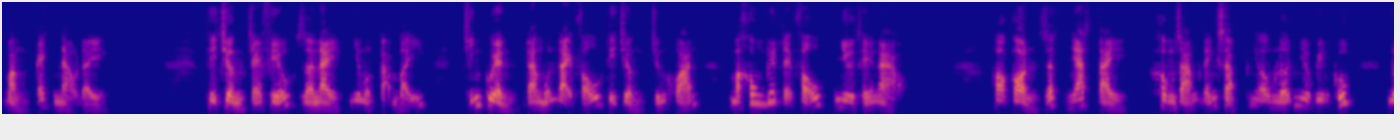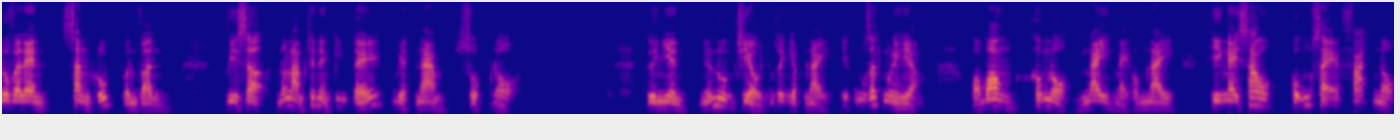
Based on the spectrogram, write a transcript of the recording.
bằng cách nào đây. Thị trường trái phiếu giờ này như một cạm bẫy, chính quyền đang muốn đại phẫu thị trường chứng khoán mà không biết đại phẫu như thế nào. Họ còn rất nhát tay, không dám đánh sập những ông lớn như Vingroup, Novaland, Sun Group vân vân vì sợ nó làm cho nền kinh tế Việt Nam sụp đổ. Tuy nhiên, nếu nuông chiều những doanh nghiệp này thì cũng rất nguy hiểm. Quả bom không nổ ngay ngày hôm nay thì ngày sau cũng sẽ phát nổ.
